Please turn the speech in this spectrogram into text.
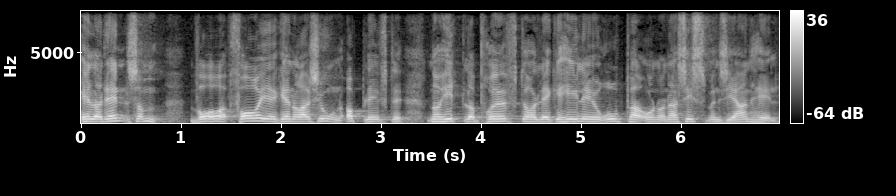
Eller den som vår forrige generasjon opplevde når Hitler prøvde å legge hele Europa under nazismens jernhæl.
